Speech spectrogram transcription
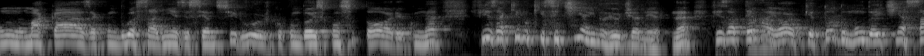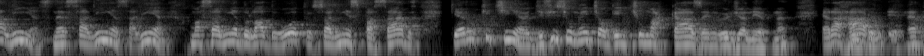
Um, uma casa com duas salinhas de centro cirúrgico, com dois consultórios, né? Fiz aquilo que se tinha aí no Rio de Janeiro, né? Fiz até uhum. maior, porque todo mundo aí tinha salinhas, né? Salinha, salinha, uma salinha do lado do outro, salinhas passadas, que era o que tinha. Dificilmente alguém tinha uma casa aí no Rio de Janeiro, né? Era raro uhum. ter, né?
